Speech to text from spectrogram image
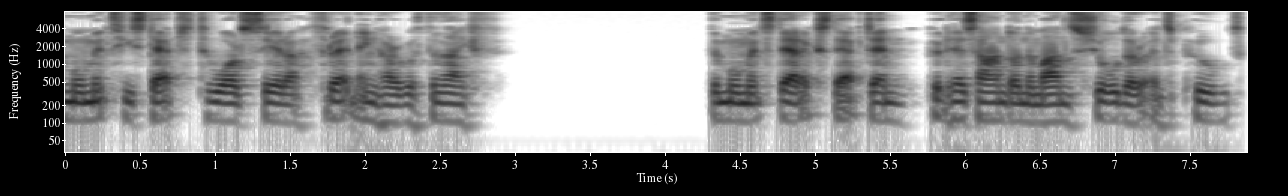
The moment he stepped towards Sarah, threatening her with the knife. The moment Derek stepped in, put his hand on the man's shoulder and pulled.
